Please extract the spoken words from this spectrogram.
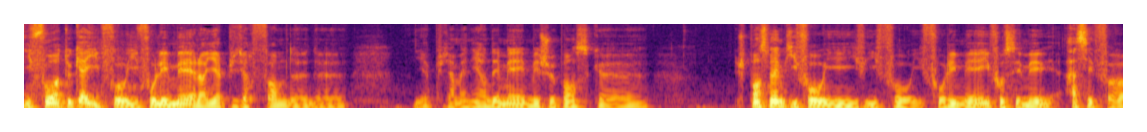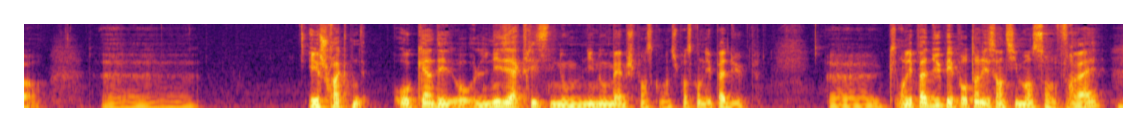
il faut, en tout cas, il faut, il faut l'aimer. Alors, il y a plusieurs formes de, il y a plusieurs manières d'aimer, mais je pense que je pense même qu'il faut, il, faut, il faut l'aimer, il faut s'aimer assez fort. Euh, et je crois que aucun des, ni les actrices ni, nous, ni nous-mêmes, je pense qu'on, je pense qu'on n'est pas dupes. Euh, on n'est pas dupes et pourtant les sentiments sont vrais mmh.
